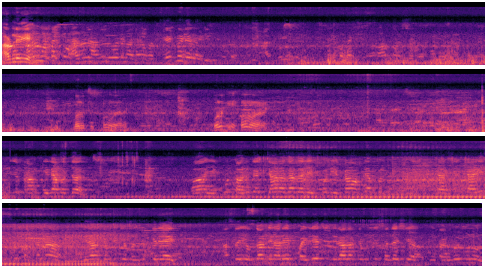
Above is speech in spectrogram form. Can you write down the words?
अरुण बोल की कोण होणार बोल की कोण होणार काम केल्याबद्दल एकूण चार हज़ार चारशे चाळीस आहेत. असं योगदान देणारे पहिलेच निराधार कमिटीचे सदस्य एक अनुभवी म्हणून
